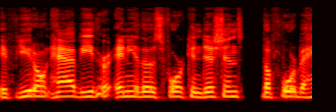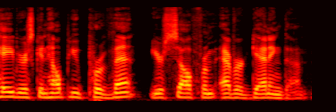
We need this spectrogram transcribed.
if you don't have either any of those four conditions, the four behaviors can help you prevent yourself from ever getting them.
